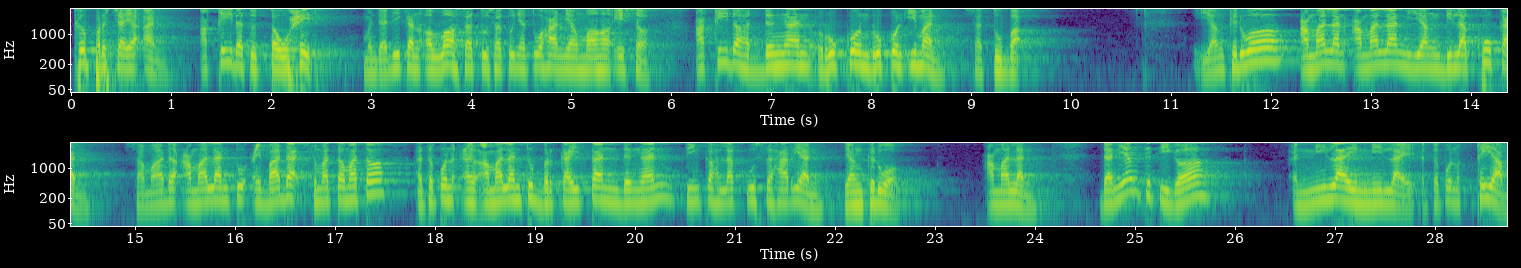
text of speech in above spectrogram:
kepercayaan, aqidatut tauhid menjadikan Allah satu-satunya Tuhan yang Maha Esa akidah dengan rukun-rukun iman satu bab yang kedua amalan-amalan yang dilakukan sama ada amalan tu ibadat semata-mata ataupun amalan tu berkaitan dengan tingkah laku seharian yang kedua amalan dan yang ketiga nilai-nilai ataupun qiyam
